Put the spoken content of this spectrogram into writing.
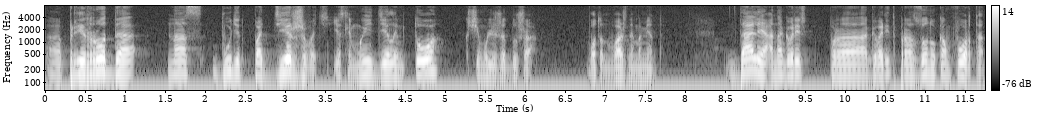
э, природа нас будет поддерживать, если мы делаем то, к чему лежит душа. Вот он, важный момент. Далее она говорит про, говорит про зону комфорта,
